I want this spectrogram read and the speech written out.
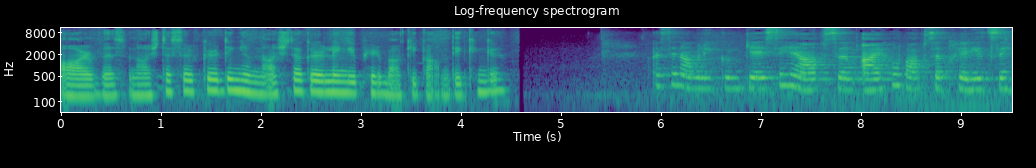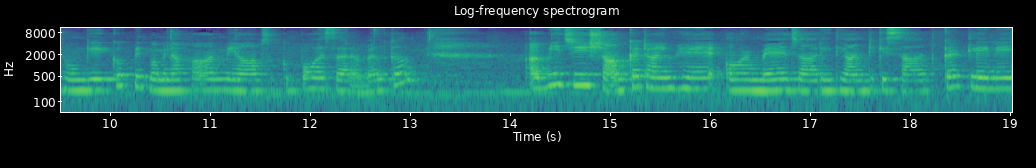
और बस नाश्ता सर्व कर देंगे हम नाश्ता कर लेंगे, फिर बाकी काम देखेंगे। असलकुम कैसे हैं आप सब? आई होप आप सब खैरियत से होंगे। कुक विद ममिना ख़ान में आप सबको बहुत सारा वेलकम अभी जी शाम का टाइम है और मैं जा रही थी आंटी के साथ कट लेने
